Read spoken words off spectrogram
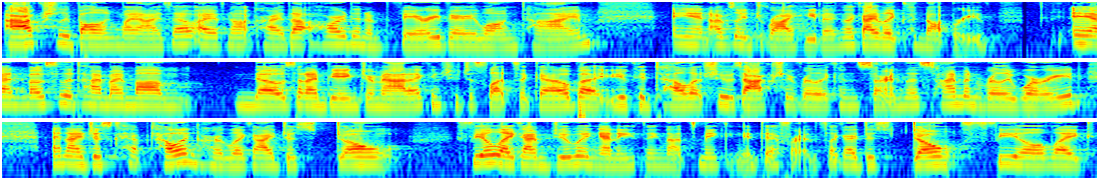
actually bawling my eyes out. I have not cried that hard in a very, very long time. And I was like dry heaving, like I like could not breathe. And most of the time my mom knows that I'm being dramatic and she just lets it go, but you could tell that she was actually really concerned this time and really worried. And I just kept telling her like I just don't feel like I'm doing anything that's making a difference. Like I just don't feel like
